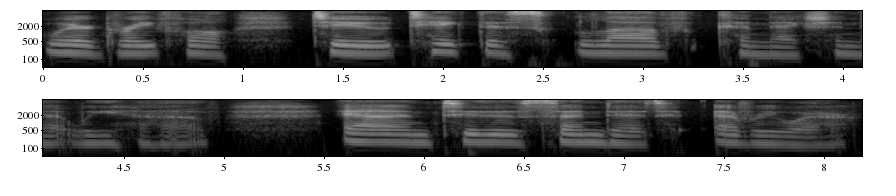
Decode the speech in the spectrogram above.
We're grateful to take this love connection that we have and to send it everywhere.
